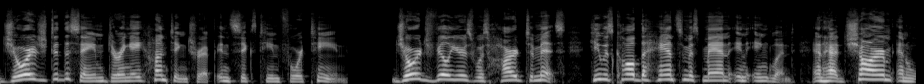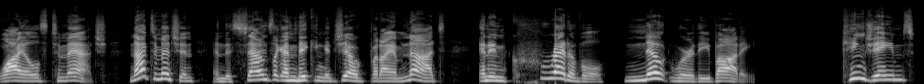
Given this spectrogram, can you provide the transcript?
George did the same during a hunting trip in 1614. George Villiers was hard to miss. He was called the handsomest man in England and had charm and wiles to match. Not to mention, and this sounds like I'm making a joke, but I am not, an incredible, noteworthy body. King James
